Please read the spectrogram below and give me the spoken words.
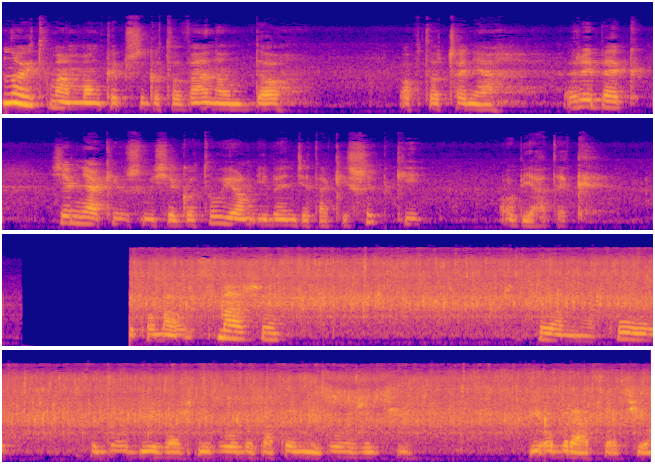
No i tu mam mąkę przygotowaną do obtoczenia rybek. Ziemniaki już mi się gotują i będzie taki szybki obiadek. Pomału smaży. Przycięłam na pół. Wygodnie właśnie było do patelni włożyć i, i obracać ją.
